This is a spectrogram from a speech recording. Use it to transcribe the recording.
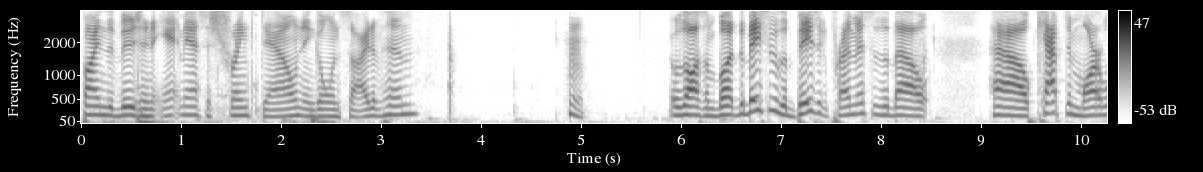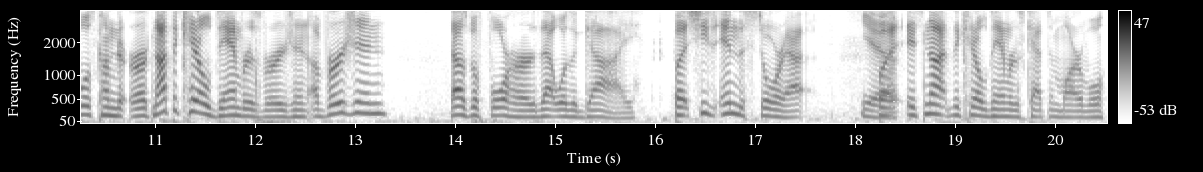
find the Vision. Ant Man has to shrink down and go inside of him. It was awesome. But the basically the basic premise is about how Captain Marvel's come to Earth, not the Carol Danvers version, a version that was before her that was a guy, but she's in the story. I, yeah. but it's not the Carol Danvers Captain Marvel,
